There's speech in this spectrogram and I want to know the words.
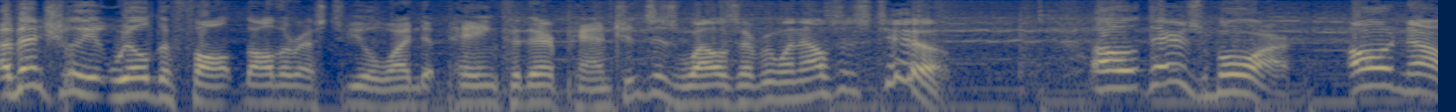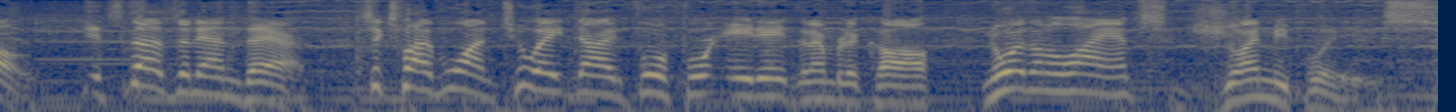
Eventually, it will default, and all the rest of you will wind up paying for their pensions as well as everyone else's, too. Oh, there's more. Oh, no, it doesn't end there. 651 289 4488, the number to call. Northern Alliance, join me, please.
